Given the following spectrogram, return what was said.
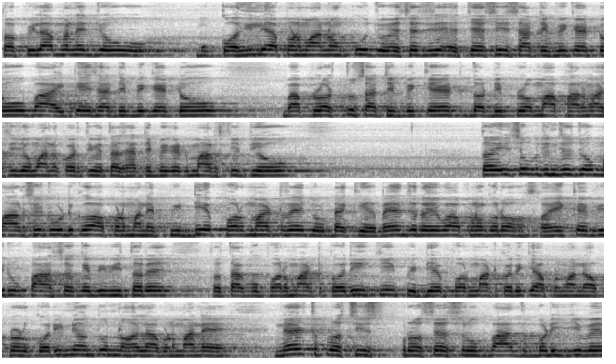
तो पिलाने जो मु कहली आपण मानक जो S S H S C certificate हो आई टी आई सार्टिफिकेट हो बा प्लस टू सार्टिफिकेट द डिप्लोमा फार्मासी जो मैंने करेंगे सार्टिफिकेट मार्कसीट हो तो यही सब जिन जो मार्कसीट गुड़िक डी एफ फर्माट्रे जोटा कि रेज रोकर शहे के भी पाँच के भी भितर तो ताको फर्माट करी पी डी एफ फर्माट करके आपलोड करनी नेक्स्ट प्रोसेस रु बात पड़जे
